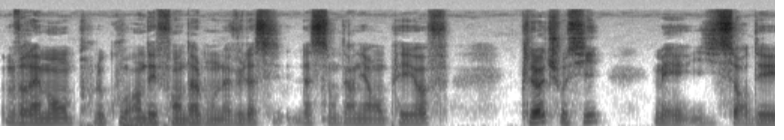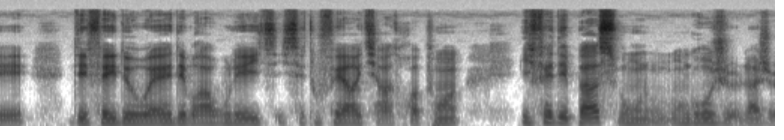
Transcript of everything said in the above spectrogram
vraiment pour le coup indéfendable, on l'a vu la, saison dernière en playoff, clutch aussi, mais il sort des, des fade away, des bras roulés, il, il sait tout faire, il tire à 3 points, il fait des passes. Bon, en gros, je, là, je,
